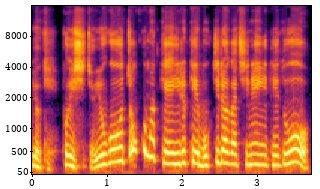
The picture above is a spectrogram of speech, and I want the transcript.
여기 보이시죠? 요거 조그맣게 이렇게 목질화가 진행이 돼도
